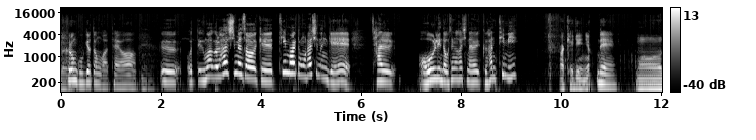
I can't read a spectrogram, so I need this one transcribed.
네. 그런 곡이었던 것 같아요. 음. 그 어때 음악을 하시면 서 이렇게 팀 활동을 하시는 게 잘 어울린다고 생각하시나요? 그 한 팀이? 아 개개인이요? 네. 어,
